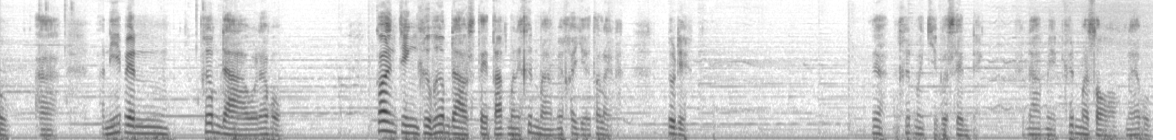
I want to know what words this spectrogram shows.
ลอ่าอันนี้เป็นเพิ่มดาวนะครับผม ก็จริงๆ คือเพิ่มดาวสเตตัสมันขึ้นมาไม่ค่อยเยอะเท่าไหร่นะ ดูดิ เนี่ย ขึ้นมากี่เปอร์เซ็นต์เองดาเมจขึ้นมาสองนะครับผม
